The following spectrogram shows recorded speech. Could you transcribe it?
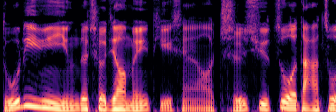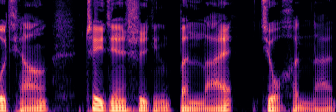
独立运营的社交媒体想要持续做大做强，这件事情本来就很难。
